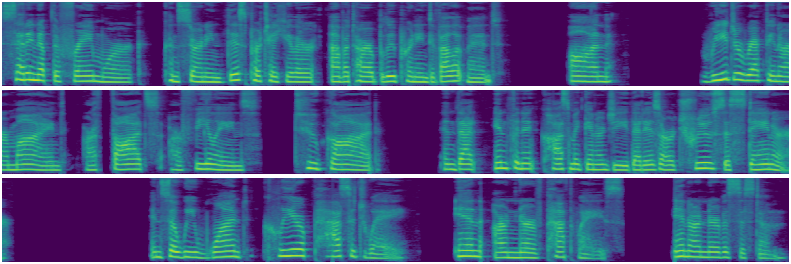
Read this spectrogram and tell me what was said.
setting up the framework concerning this particular avatar blueprinting development on redirecting our mind, our thoughts, our feelings to God and that infinite cosmic energy that is our true sustainer. And so we want clear passageway in our nerve pathways, in our nervous system,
